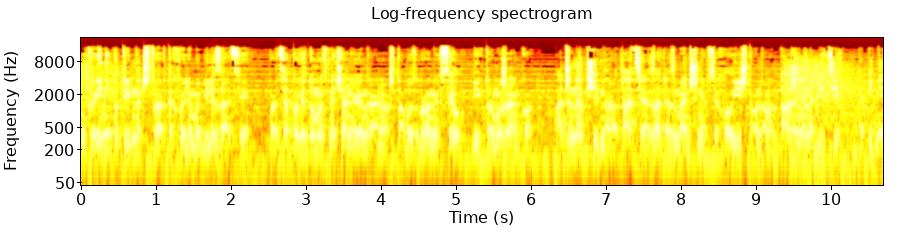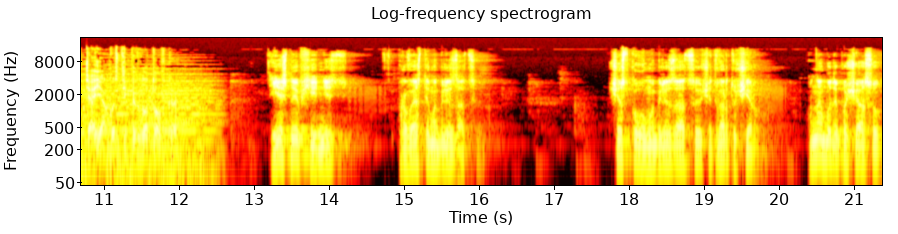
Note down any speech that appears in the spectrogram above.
Україні потрібна четверта хвиля мобілізації. Про це повідомив начальник Генерального штабу збройних сил Віктор Муженко. Адже необхідна ротація задля зменшення психологічного навантаження на бійців та підняття якості підготовки. Є необхідність провести мобілізацію. Часткову мобілізацію, четверту чергу. Вона буде по часу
